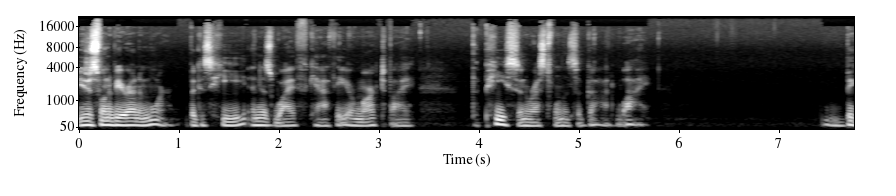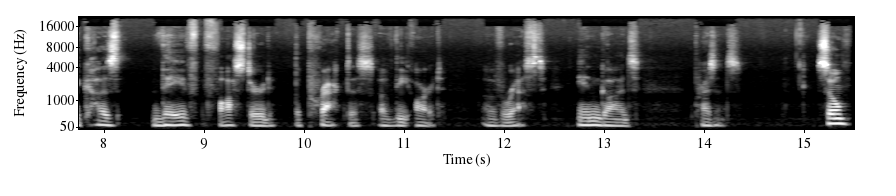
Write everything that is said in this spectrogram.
you just want to be around him more because he and his wife, Kathy, are marked by the peace and restfulness of God. Why? Because they've fostered the practice of the art of rest in God's presence. So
